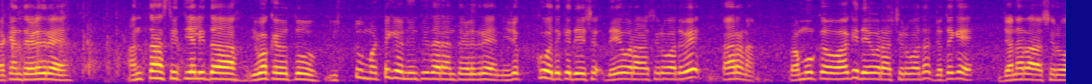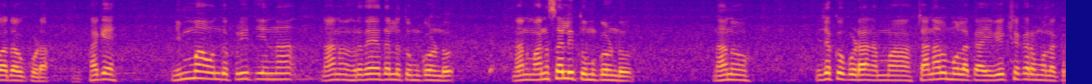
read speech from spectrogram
ಯಾಕಂತ ಹೇಳಿದ್ರೆ ಅಂತಹ ಸ್ಥಿತಿಯಲ್ಲಿದ್ದ ಯುವಕ ಇವತ್ತು ಇಷ್ಟು ಮಟ್ಟಿಗೆ ನಿಂತಿದ್ದಾರೆ ಅಂತ ಹೇಳಿದ್ರೆ, ನಿಜಕ್ಕೂ ಅದಕ್ಕೆ ದೇಶ, ದೇವರ ಆಶೀರ್ವಾದವೇ ಕಾರಣ. ಪ್ರಮುಖವಾಗಿ ದೇವರ ಆಶೀರ್ವಾದ, ಜೊತೆಗೆ ಜನರ ಆಶೀರ್ವಾದವು ಕೂಡ. ಹಾಗೆ ನಿಮ್ಮ ಒಂದು ಪ್ರೀತಿಯನ್ನು ನಾನು ಹೃದಯದಲ್ಲಿ ತುಂಬಿಕೊಂಡು, ನನ್ನ ಮನಸ್ಸಲ್ಲಿ ತುಂಬಿಕೊಂಡು ನಾನು ನಿಜಕ್ಕೂ ಕೂಡ ನಮ್ಮ ಚಾನಲ್ ಮೂಲಕ, ಈ ವೀಕ್ಷಕರ ಮೂಲಕ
